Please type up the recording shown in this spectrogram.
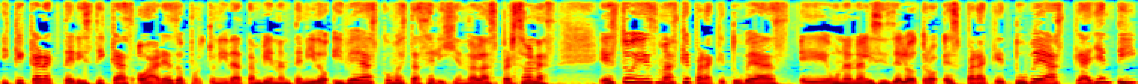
y qué características o áreas de oportunidad también han tenido y veas cómo estás eligiendo a las personas. Esto es más que para que tú veas eh, un análisis del otro, es para que tú veas qué hay en ti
